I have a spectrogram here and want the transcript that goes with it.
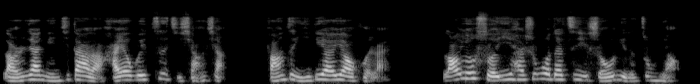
老人家年纪大了，还要为自己想想，房子一定要要回来。老有所依还是握在自己手里的重要。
